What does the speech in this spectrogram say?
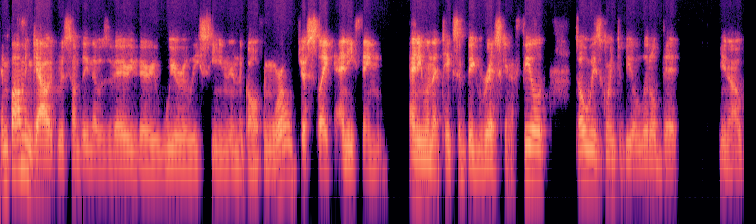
And bomb and gouge was something that was very, very wearily seen in the golfing world. Just like anything, anyone that takes a big risk in a field, it's always going to be a little bit, you know,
